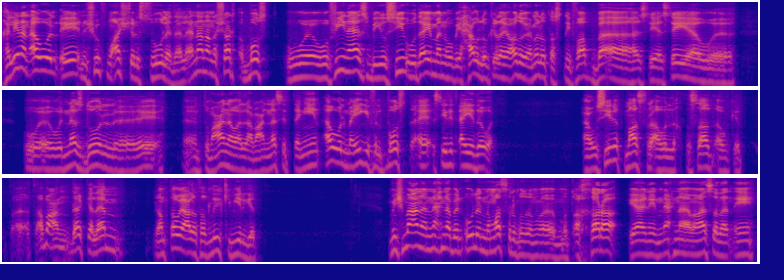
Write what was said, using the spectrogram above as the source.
خلينا الأول إيه نشوف مؤشر السهولة ده لأن أنا نشرت post وفي ناس بيسيئوا دايما وبيحاولوا كده يقعدوا يعملوا تصنيفات بقى سياسية و... و... والناس دول إيه أنتوا معانا ولا مع الناس التانيين؟ أول ما يجي في البوست آه، سيرة أي دول أو سيرة مصر أو الاقتصاد أو كده. طبعا ده كلام ينطوي على تضليل كبير جدا. مش معنى ان إحنا بنقول ان مصر متأخرة يعني ان إحنا مثلا إيه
